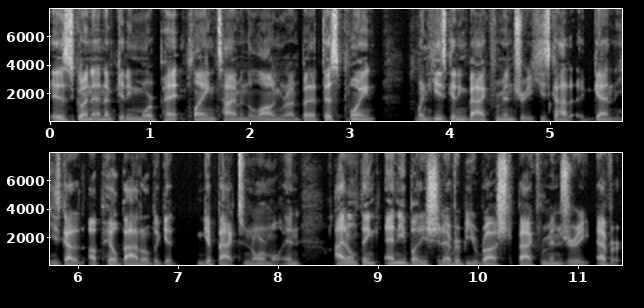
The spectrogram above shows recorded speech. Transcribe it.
is going to end up getting more pay- playing time in the long run. But at this point, when he's getting back from injury, he's got again, he's got an uphill battle to get get back to normal. And I don't think anybody should ever be rushed back from injury ever.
